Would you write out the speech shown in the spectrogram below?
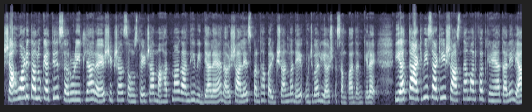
शाहूवाडी तालुक्यातील सरुड इथल्या रयत शिक्षण संस्थेच्या महात्मा गांधी विद्यालयानं शालेय स्पर्धा परीक्षांमध्ये उज्ज्वल यश संपादन केलंय. इयत्ता आठवीसाठी शासनामार्फत घेण्यात आलेल्या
